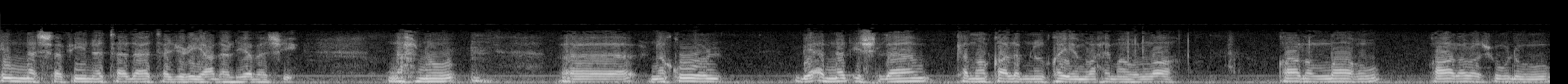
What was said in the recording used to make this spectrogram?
إن السفينة لا تجري على اليبس. نحن آه نقول بأن الإسلام كما قال ابن القيم رحمه الله قال الله قال رسوله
